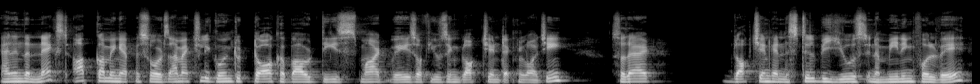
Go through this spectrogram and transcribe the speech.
And in the next upcoming episodes, I'm actually going to talk about these smart ways of using blockchain technology so that blockchain can still be used in a meaningful way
